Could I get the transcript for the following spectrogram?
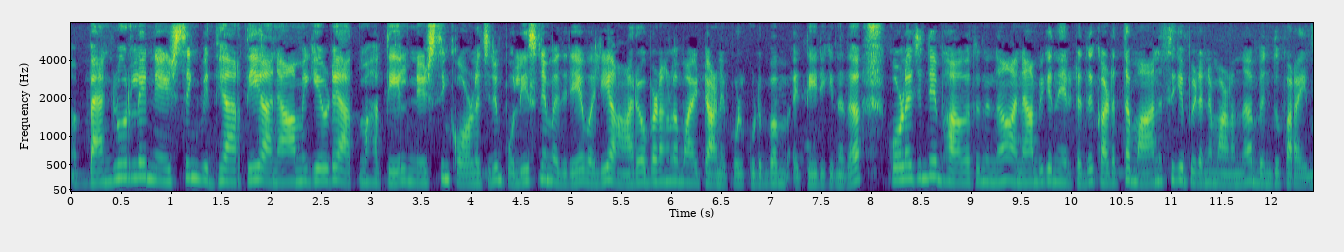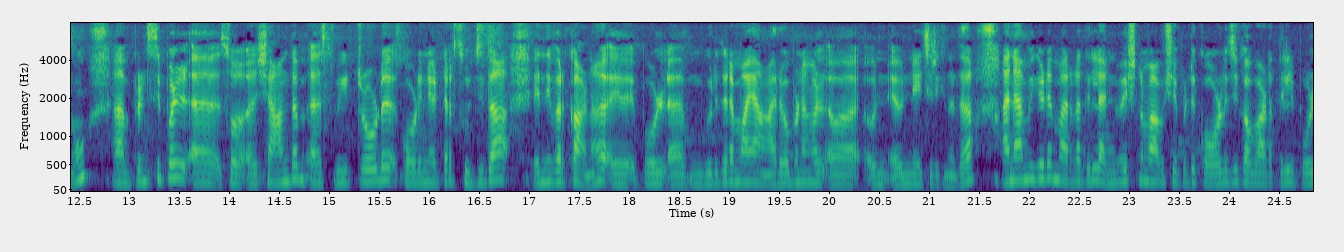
ബാംഗ്ലൂരിലെ നഴ്സിംഗ് വിദ്യാർത്ഥി അനാമികയുടെ ആത്മഹത്യയിൽ നഴ്സിംഗ് കോളേജിനും പോലീസിനുമെതിരെ വലിയ ആരോപണങ്ങളുമായിട്ടാണ് ഇപ്പോൾ കുടുംബം എത്തിയിരിക്കുന്നത്. കോളേജിന്റെ ഭാഗത്തു നിന്ന് അനാമിക നേരിട്ടത് കടുത്ത മാനസിക പീഡനമാണെന്ന് ബന്ധു പറയുന്നു. പ്രിൻസിപ്പൽ ശാന്തം സ്വീറ്റ് റോഡ് കോർഡിനേറ്റർ സുജിത എന്നിവർക്കാണ് ഇപ്പോൾ ഗുരുതരമായ ആരോപണങ്ങൾ ഉന്നയിച്ചിരിക്കുന്നത്. അനാമികയുടെ മരണത്തിൽ അന്വേഷണം ആവശ്യപ്പെട്ട് കോളേജ് കവാടത്തിൽ ഇപ്പോൾ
